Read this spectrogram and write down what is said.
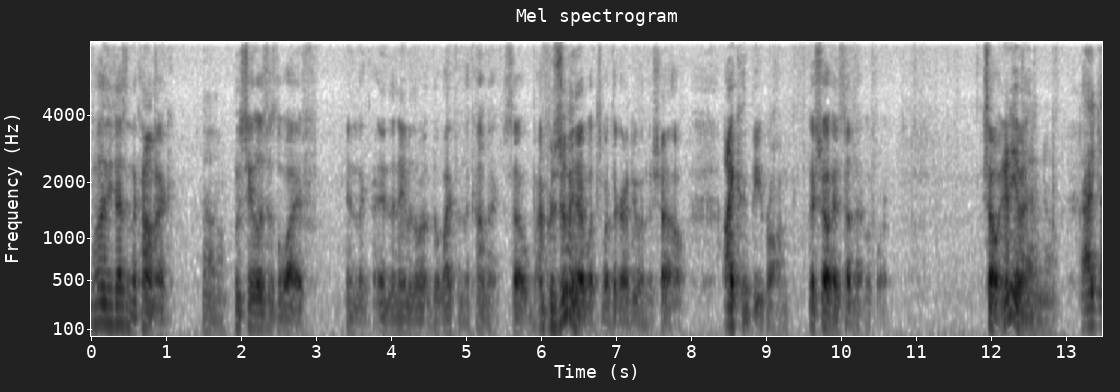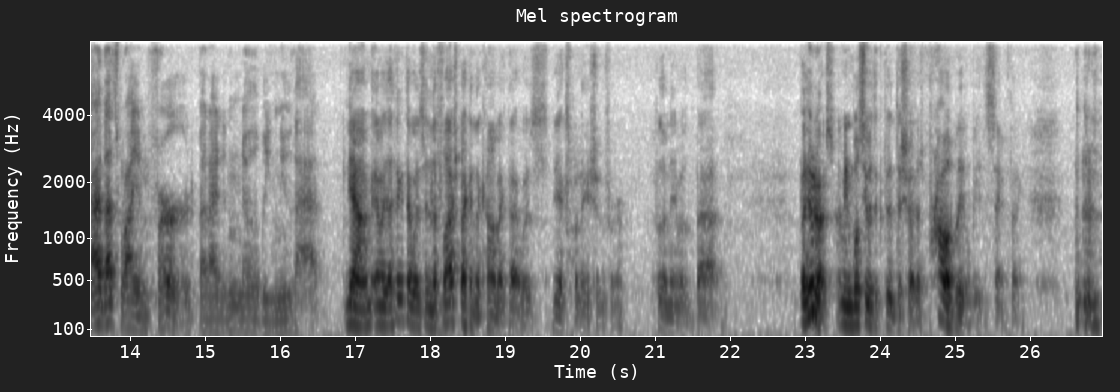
Well, he does in the comic. Oh, Lucille's is the wife in the in the name of the, the wife in the comic. So I'm presuming that what's what they're going to do in the show. I could be wrong. The show has done that before. So in any I event, don't know. I, I that's what I inferred, but I didn't know that we knew that. Yeah, I, mean, I think that was in the hmm. flashback in the comic. That was the explanation for for the name of the bat. But who knows? I mean, we'll see what the, the show does. Probably it'll be the same thing.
